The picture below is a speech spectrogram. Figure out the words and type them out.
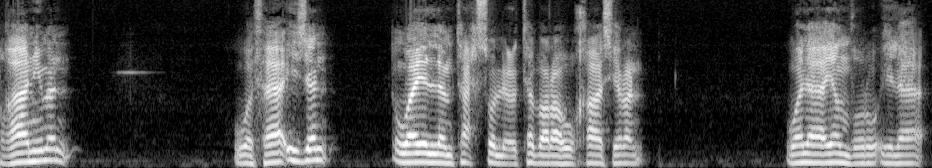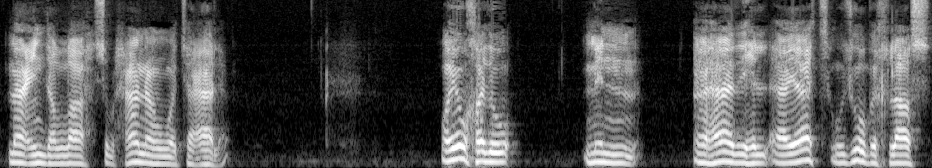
غانما وفائزا وإن لم تحصل اعتبره خاسرا ولا ينظر إلى ما عند الله سبحانه وتعالى. ويؤخذ من هذه الآيات وجوب إخلاص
